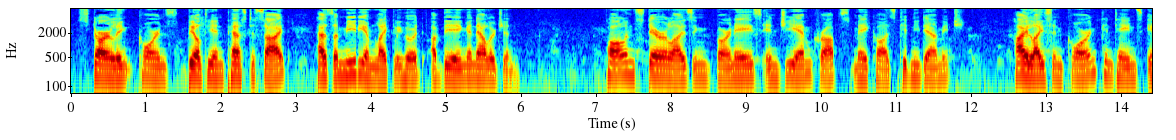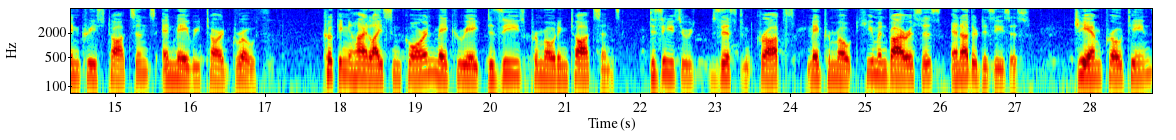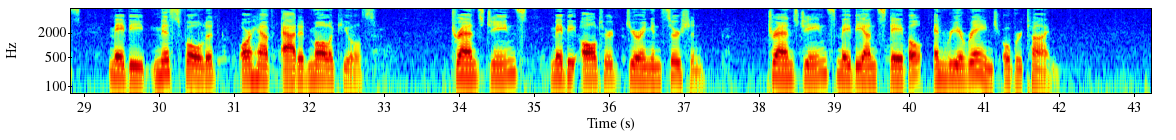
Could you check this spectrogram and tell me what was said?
Starlink corn's built-in pesticide has a medium likelihood of being an allergen. Pollen sterilizing Barnase in GM crops may cause kidney damage. High lysine corn contains increased toxins and may retard growth. Cooking high lysine corn may create disease promoting toxins. Disease resistant crops may promote human viruses and other diseases. GM proteins may be misfolded or have added molecules. Transgenes may be altered during insertion. Transgenes may be unstable and rearrange over time.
